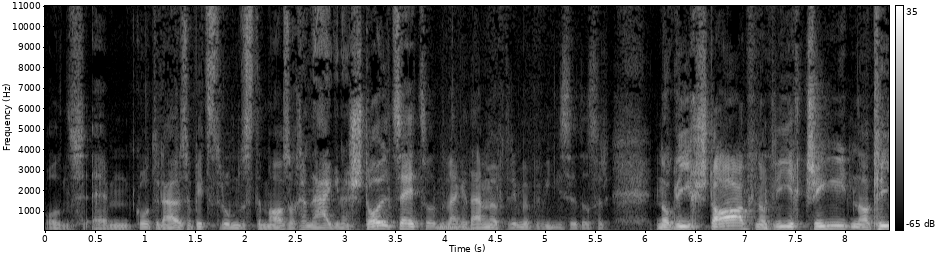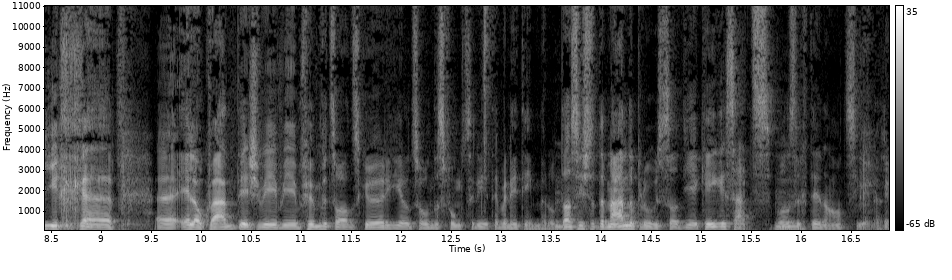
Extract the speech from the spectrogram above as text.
Und ähm, geht dann auch so ein bisschen darum, dass der Mann so einen eigenen Stolz hat und wegen dem möchte er immer beweisen, dass er noch gleich stark, noch gleich gescheit, noch gleich äh, äh, eloquent ist wie, wie 25-Jährige und so. Und das funktioniert eben nicht immer. Und das ist so der Männerblues, so die Gegensätze, die mhm. sich dann anziehen. Also.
